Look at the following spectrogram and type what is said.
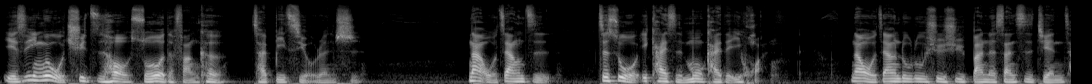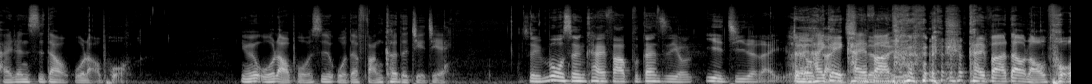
也是因为我去之后，所有的房客才彼此有认识。那我这样子，这是我一开始莫开的一环。那我这样陆陆续续搬了三四间，才认识到我老婆，因为我老婆是我的房客的姐姐。所以陌生开发不但只有业绩的来源，对，还可以开发到 开发到老婆，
